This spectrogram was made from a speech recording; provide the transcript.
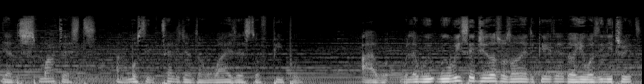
they are the smartest and most intelligent and wisest of people. I, will, will we say Jesus was uneducated or he was illiterate?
